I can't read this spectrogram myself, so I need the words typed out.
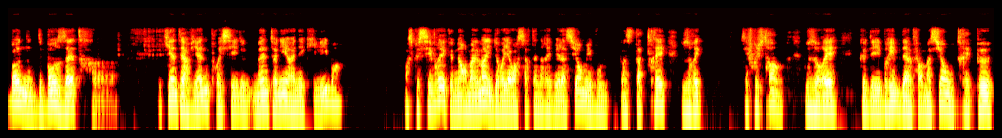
bonnes, de bons êtres euh, qui interviennent pour essayer de maintenir un équilibre. Parce que c'est vrai que normalement il devrait y avoir certaines révélations, mais vous le constaterez, vous aurez, c'est frustrant, vous aurez que des bribes d'informations ou très peu,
